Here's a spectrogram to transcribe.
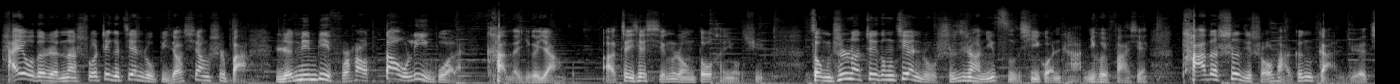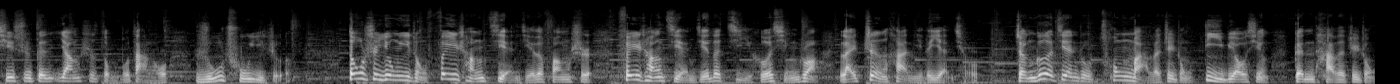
还有的人呢，说这个建筑比较像是把人民币符号倒立过来看的一个样子啊，这些形容都很有趣。总之呢，这栋建筑实际上你仔细观察，你会发现它的设计手法跟感觉其实跟央视总部大楼如出一辙。都是用一种非常简洁的方式，非常简洁的几何形状来震撼你的眼球。整个建筑充满了这种地标性跟它的这种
